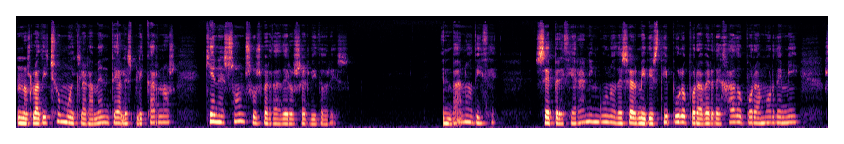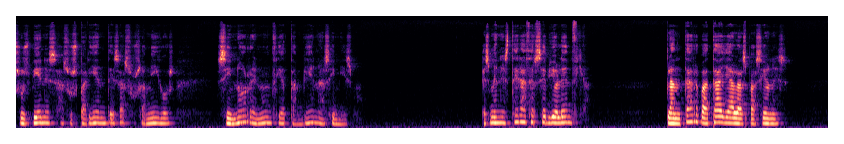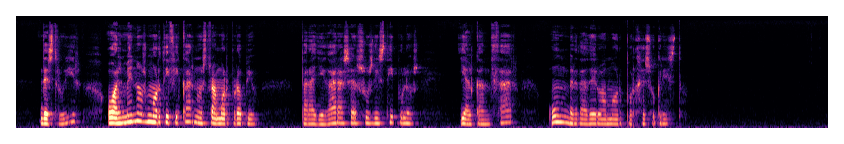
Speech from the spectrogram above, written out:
Nos lo ha dicho muy claramente al explicarnos quiénes son sus verdaderos servidores. En vano dice, se preciará ninguno de ser mi discípulo por haber dejado por amor de mí sus bienes a sus parientes, a sus amigos, si no renuncia también a sí mismo. Es menester hacerse violencia, plantar batalla a las pasiones, destruir o al menos mortificar nuestro amor propio para llegar a ser sus discípulos y alcanzar un verdadero amor por Jesucristo.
